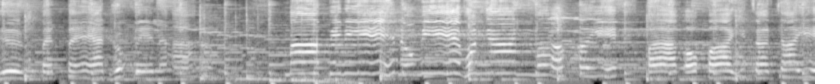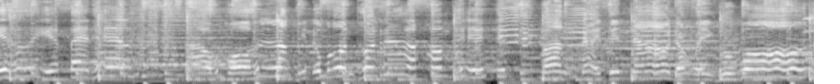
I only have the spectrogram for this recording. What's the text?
ดถึงแปนแปนทุกเวลา มาปีนี้หนูมีผลงานมากไปปากออกไปจากใจให้แต่แทนสาวหมอลักพิดมนทนรำเพลบางได้เป็นดาวดองไม้หัววอน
